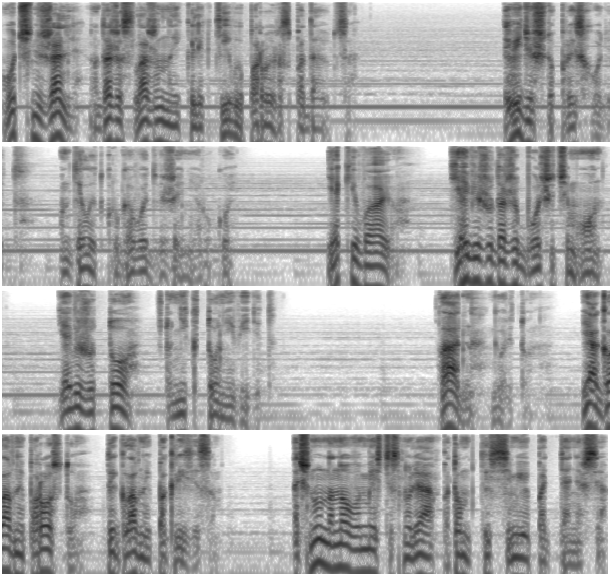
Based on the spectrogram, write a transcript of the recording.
очень жаль, но даже слаженные коллективы порой распадаются. Ты видишь, что происходит? Он делает круговое движение рукой. Я киваю. Я вижу даже больше, чем он. Я вижу то, что никто не видит. «Ладно», — говорит он, — «я главный по росту, ты главный по кризисам. Начну на новом месте с нуля, потом ты с семьей подтянешься.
